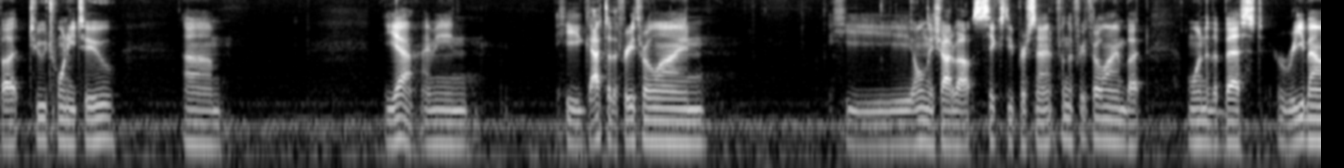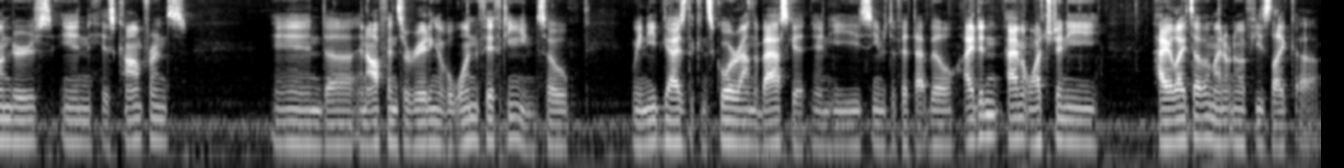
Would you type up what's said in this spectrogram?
but two twenty-two. Um, yeah, I mean, he got to the free throw line. He only shot about 60% from the free throw line, but one of the best rebounders in his conference and uh, an offensive rating of 115. So we need guys that can score around the basket, and he seems to fit that bill. I didn't, I haven't watched any highlights of him. I don't know if he's like a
